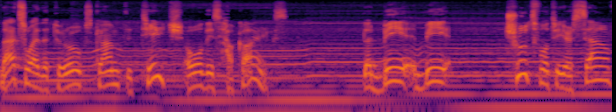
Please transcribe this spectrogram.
That's why the turuqs come to teach all these haqqaiqs that be, be truthful to yourself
